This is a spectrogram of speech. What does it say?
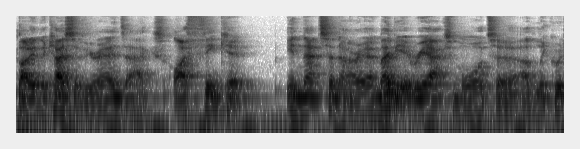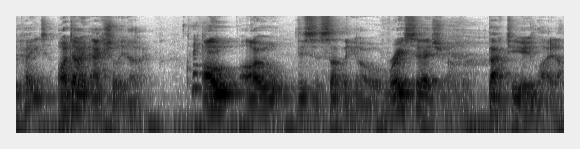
but in the case of your Anzacs, I think it in that scenario maybe it reacts more to a liquid heat. I don't actually know. Okay. I'll, I'll this is something I will research and I'll get back to you later.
